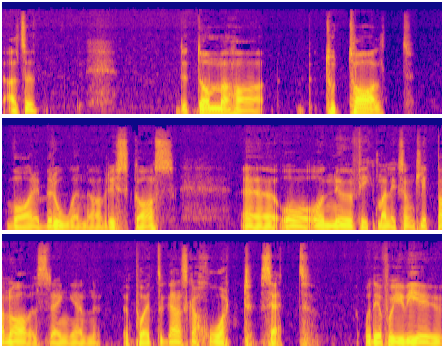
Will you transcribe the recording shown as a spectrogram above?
alltså, de, de har totalt varit beroende av rysk gas. Uh, och, och, nu fick man liksom klippa navelsträngen på ett ganska hårt sätt. Och det får ju vi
